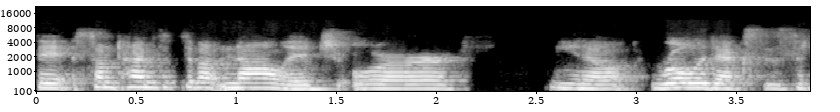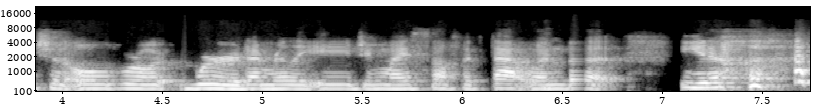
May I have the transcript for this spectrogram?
they, sometimes it's about knowledge or you know, Rolodex is such an old word. I'm really aging myself with that one, but you know,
